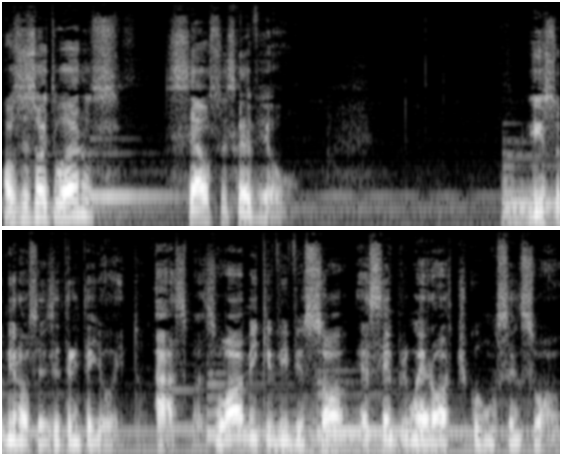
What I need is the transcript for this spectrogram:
Aos 18 anos, Celso escreveu, isso 1938, aspas, o homem que vive só é sempre um erótico, um sensual.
